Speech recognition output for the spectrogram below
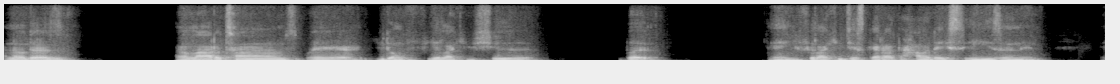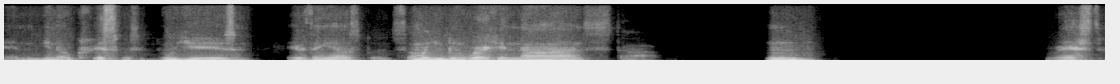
I know there's a lot of times where you don't feel like you should, but and you feel like you just got out the holiday season and and you know Christmas and New Year's and everything else, but some of you been working non-stop. Hmm? Rest,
